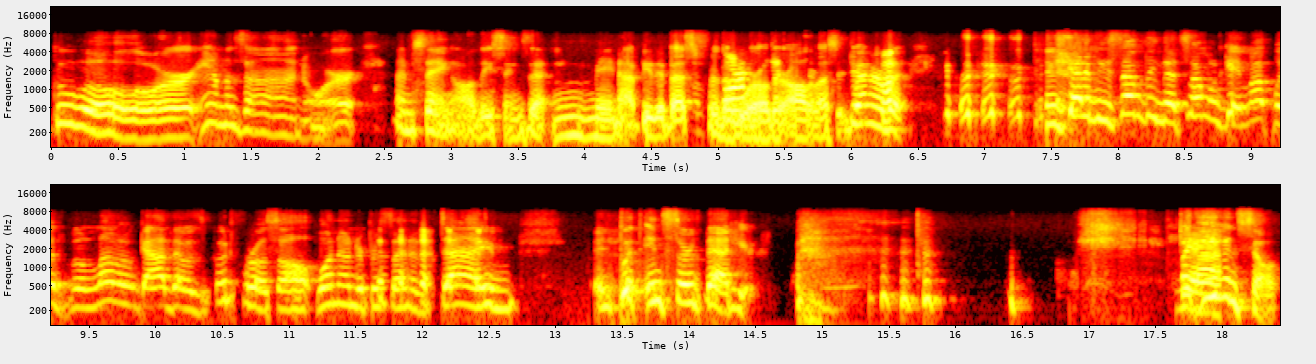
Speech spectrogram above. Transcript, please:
google or amazon or i'm saying all these things that may not be the best for the world or all of us in general but there's got to be something that someone came up with for the love of god that was good for us all 100% of the time and put insert that here. But yeah. even so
